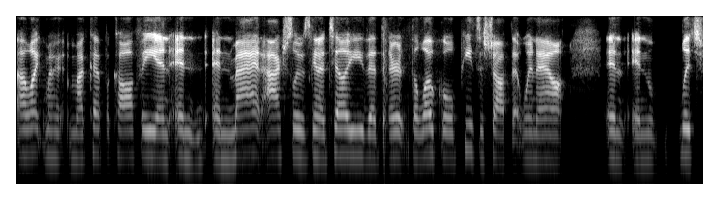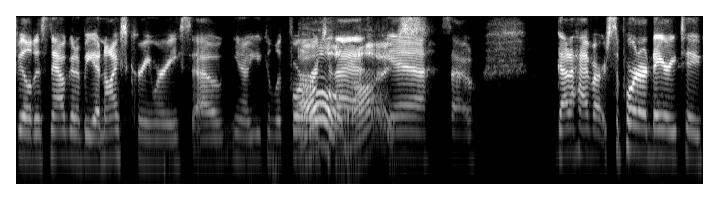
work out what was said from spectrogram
i like my my cup of coffee and and and matt actually was going to tell you that they're the local pizza shop that went out in in Leitchfield is now going to be an ice creamery so you know you can look forward Oh, to that nice. yeah so gotta have our support our dairy too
